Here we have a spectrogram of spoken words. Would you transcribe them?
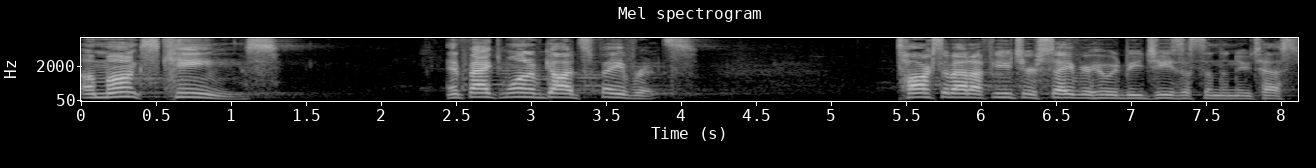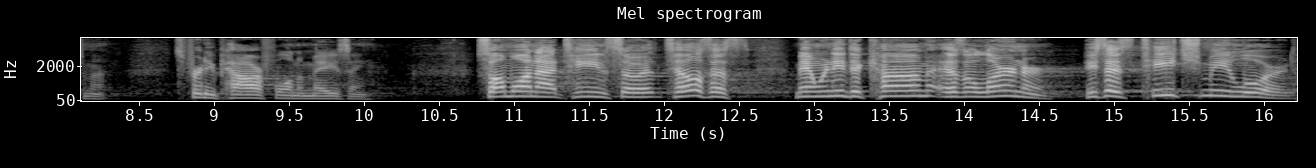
amongst kings, in fact, one of God's favorites, talks about a future Savior who would be Jesus in the New Testament. It's pretty powerful and amazing. Psalm 119, so it tells us, man, we need to come as a learner. He says, Teach me, Lord.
